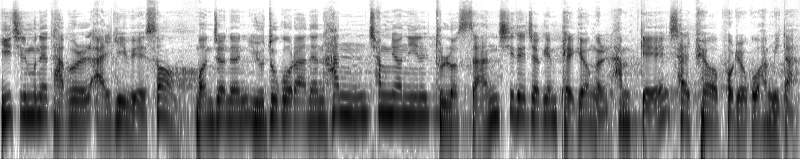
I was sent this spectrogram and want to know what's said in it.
이 질문의 답을 알기 위해서 먼저는 유두고라는 한 청년을 둘러싼 시대적인 배경을 함께 살펴보려고 합니다.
